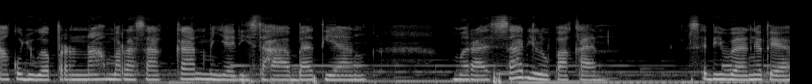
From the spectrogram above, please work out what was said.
aku juga pernah merasakan menjadi sahabat yang merasa dilupakan. Sedih banget ya,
